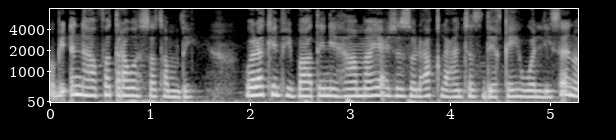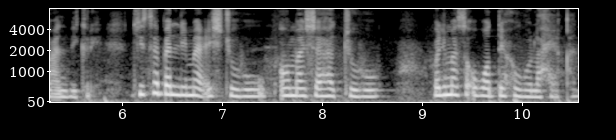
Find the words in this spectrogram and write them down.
وبأنها فترة وستمضي ولكن في باطنها ما يعجز العقل عن تصديقه واللسان عن ذكره انتسابا لما عشته وما شاهدته ولما سأوضحه لاحقا.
